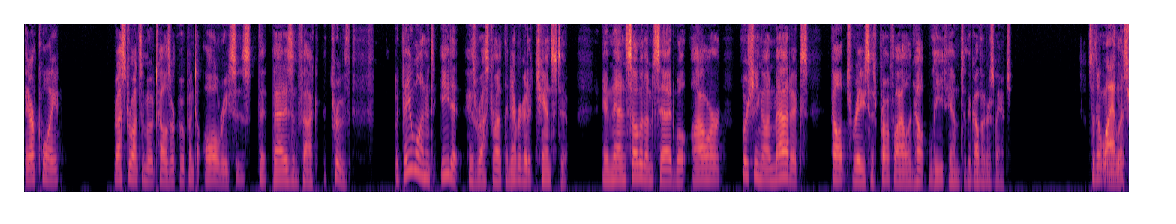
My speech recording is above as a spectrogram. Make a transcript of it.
their point restaurants and motels are open to all races. That that is in fact the truth. But they wanted to eat at his restaurant, they never got a chance to. And then some of them said, well, our pushing on Maddox helped raise his profile and helped lead him to the governor's mansion. So the was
